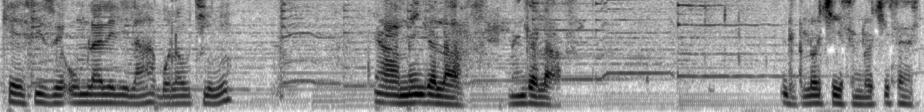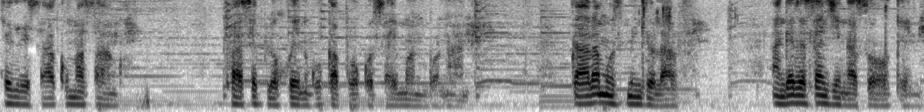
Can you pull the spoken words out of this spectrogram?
ke sizwe umlaleli la bona uthini? Ya mindle love mindlo love. Ngikulotshise ngilotshise nesithekeli sakho masango. Phasi ebhulorhweni kugabhoko simon bonana qala musimindlo love angeze sanjenga soke ni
